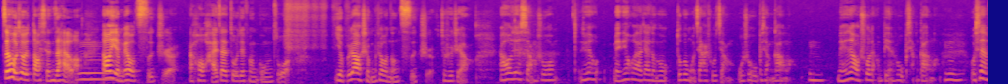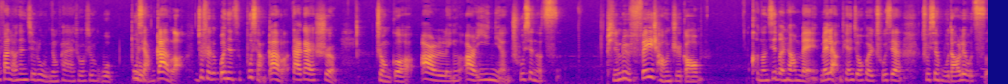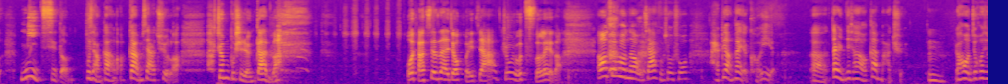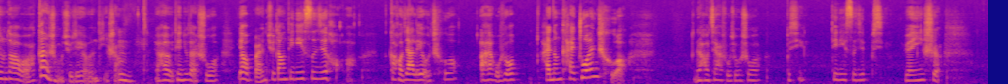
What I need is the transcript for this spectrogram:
最后就到现在了，嗯然后也没有辞职，然后还在做这份工作，也不知道什么时候能辞职，就是这样。然后我就想说，因为每天回到家都跟我都跟我家属讲，我说我不想干了，嗯每天都要说两遍，说我不想干了。嗯我现在翻聊天记录，你能发现说，就是我不想干了，就是关键词不想干了，大概是整个二零二一年出现的词频率非常之高，可能基本上每每两天就会出现出现五到六次，密集的不想干了，干不下去了，真不是人干的。我想现在就回家，诸如此类的。然后最后呢，我家属就说：“哎，不想干也可以，呃，但是你得想想要干嘛去。”嗯然后我就会进入到我要干什么去这些问题上。嗯然后有一天就在说，要不然去当滴滴司机好了，刚好家里有车。哎，我说还能开专车。然后家属就说不行，滴滴司机不行，原因是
